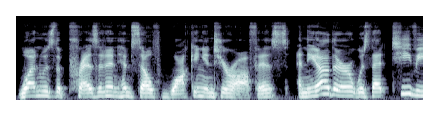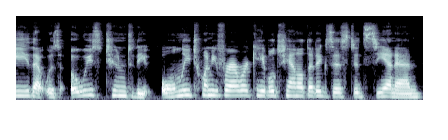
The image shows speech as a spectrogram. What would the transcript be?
One was the president himself walking into your office, and the other was that TV that was always tuned to the only 24 hour cable channel that existed, CNN,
